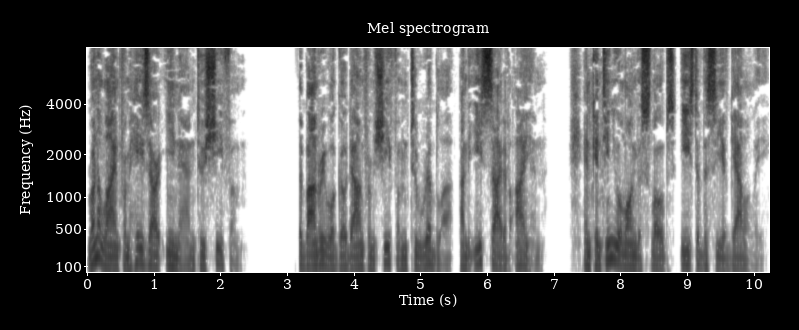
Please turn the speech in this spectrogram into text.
run a line from hazar enan to shepham the boundary will go down from shepham to riblah on the east side of ain and continue along the slopes east of the sea of galilee.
